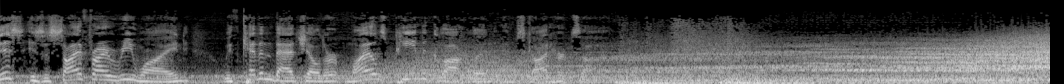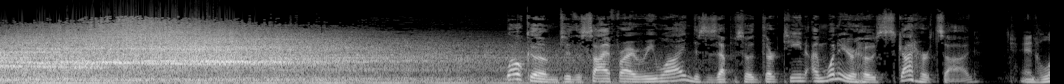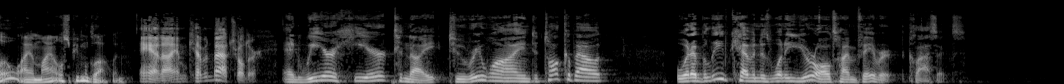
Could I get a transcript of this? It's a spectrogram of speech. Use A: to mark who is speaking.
A: This is a Sci-Fi Rewind with Kevin Batchelder, Miles P. McLaughlin, and Scott Herzog. Welcome to the Sci-Fi Rewind. This is episode 13. I'm one of your hosts, Scott Herzog.
B: And hello, I am Miles P. McLaughlin.
C: And I am Kevin Batchelder.
A: And we are here tonight to rewind to talk about what I believe, Kevin, is one of your all-time favorite classics.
